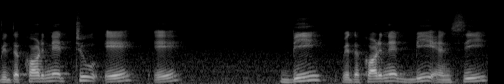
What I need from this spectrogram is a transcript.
with the coordinate 2A, A, B with the coordinate B and C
